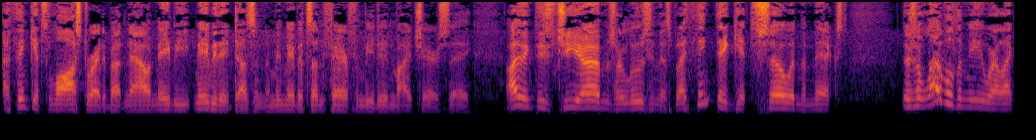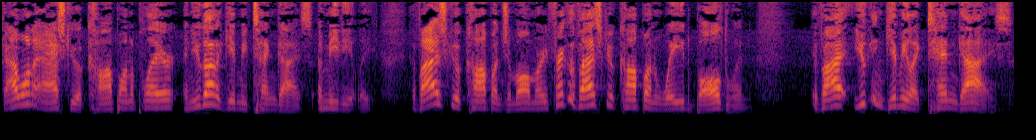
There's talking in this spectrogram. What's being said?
I think gets lost right about now, and maybe maybe they doesn't. I mean, maybe it's unfair for me to in my chair say I think these GMs are losing this, but I think they get so in the mix. There's a level to me where like I want to ask you a comp on a player, and you got to give me ten guys immediately. If I ask you a comp on Jamal Murray, frankly, if I ask you a comp on Wade Baldwin, if I you can give me like ten guys,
